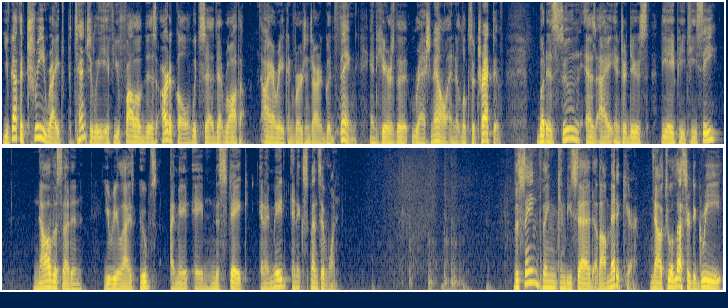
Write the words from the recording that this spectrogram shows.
You've got the tree right potentially if you followed this article, which said that Roth IRA conversions are a good thing. And here's the rationale, and it looks attractive. But as soon as I introduce the APTC, now all of a sudden you realize, oops, I made a mistake and I made an expensive one. The same thing can be said about Medicare. Now, to a lesser degree,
